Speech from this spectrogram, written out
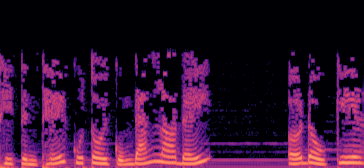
thì tình thế của tôi cũng đáng lo đấy. Ở đầu kia,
